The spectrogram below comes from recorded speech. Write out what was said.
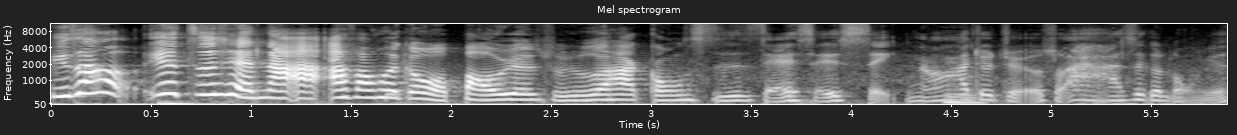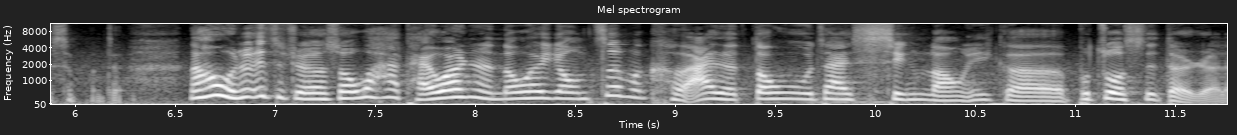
你知道，因为之前呢，阿阿芳会跟我抱怨，比如说他公司谁谁谁，然后他就觉得说啊，这个龙源什么的，然后我就一直觉得说，哇，台湾人都会用这么可爱的动物在形容一个不做事的人，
